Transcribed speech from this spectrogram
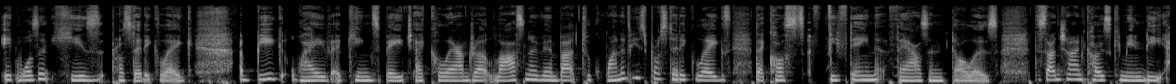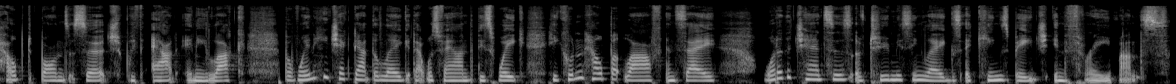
it wasn't his prosthetic leg. A big wave at Kings Beach at Caloundra last November took one of his prosthetic legs that costs $15,000. The Sunshine Coast community helped Bond's search without any luck. But when he checked out the leg that was found this week, he couldn't help but laugh and say, What are the chances of two missing legs at Kings Beach in three months?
